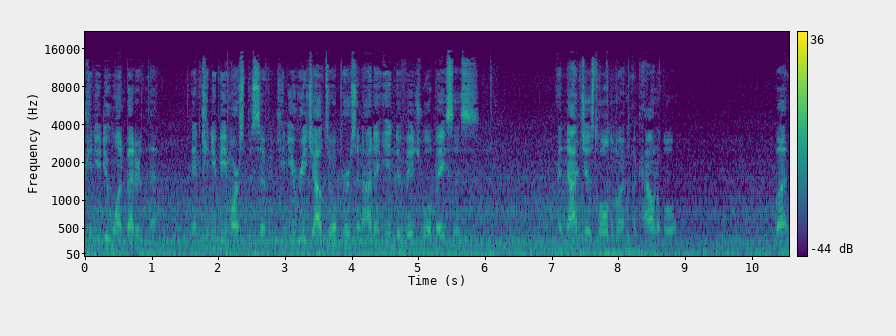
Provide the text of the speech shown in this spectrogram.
can you do one better than that? And can you be more specific? Can you reach out to a person on an individual basis and not just hold them accountable, but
